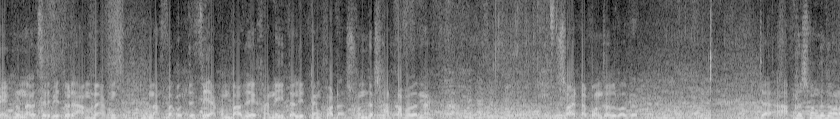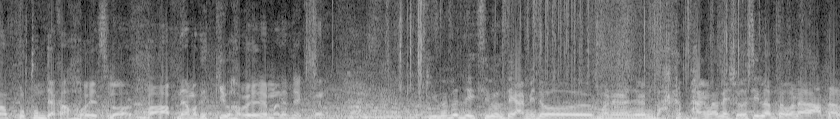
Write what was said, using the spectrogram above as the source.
ম্যাকডোনাল্ডসের ভিতরে আমরা এখন নাস্তা করতেছি। এখন বাজে এখানে ইতালির টাইম কটা? সন্ধ্যা সাতটা বাজে না? ছয়টা পঞ্চাশ বাজে। আপনার সঙ্গে যখন আমার প্রথম দেখা হয়েছিল বা আপনি আমাকে কীভাবে মানে দেখতেন? কীভাবে দেখছি বলতে আমি তো মানে যখন বাংলাদেশেও ছিলাম তখন আপনার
